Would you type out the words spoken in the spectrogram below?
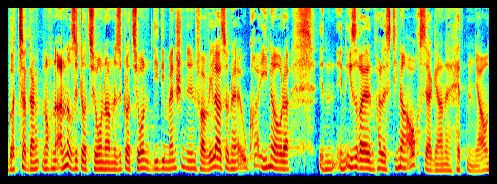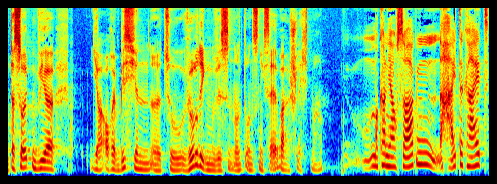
Gott sei Dank noch eine andere Situation haben, eine Situation, die die Menschen in den Favelas in der Ukraine oder in, in Israel, in Palästina auch sehr gerne hätten. Ja, und das sollten wir ja auch ein bisschen äh, zu würdigen wissen und uns nicht selber schlecht machen. Man kann ja auch sagen, Heiterkeit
